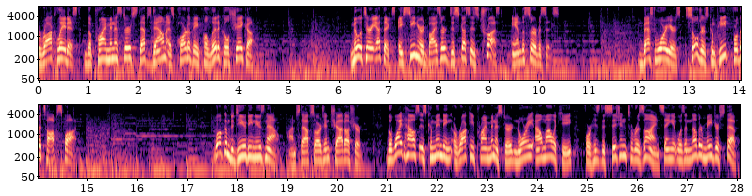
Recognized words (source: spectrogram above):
Iraq latest. The Prime Minister steps down as part of a political shakeup. Military ethics. A senior advisor discusses trust and the services. Best Warriors. Soldiers compete for the top spot. Welcome to DoD News Now. I'm Staff Sergeant Chad Usher. The White House is commending Iraqi Prime Minister Nouri al Maliki for his decision to resign, saying it was another major step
